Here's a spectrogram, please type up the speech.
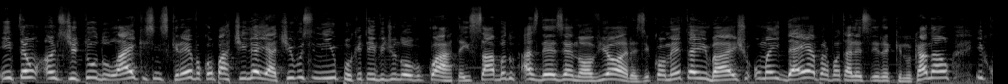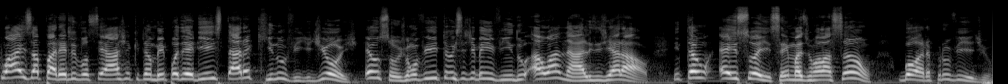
Então, antes de tudo, like, se inscreva, compartilha e ativa o sininho porque tem vídeo novo quarta e sábado às 19 horas e comenta aí embaixo uma ideia para fortalecer aqui no canal e quais aparelhos você acha que também poderia estar aqui no vídeo de hoje. Eu sou o João Vitor e seja bem-vindo ao Análise Geral. Então é isso aí, sem mais enrolação, bora pro vídeo.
